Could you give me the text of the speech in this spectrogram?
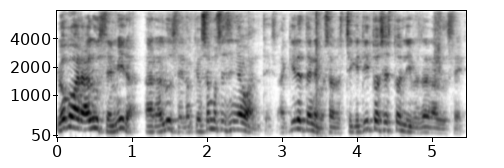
Luego Araluce, mira, Araluce, lo que os hemos enseñado antes. Aquí le tenemos a los chiquititos estos libros de Araluce.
